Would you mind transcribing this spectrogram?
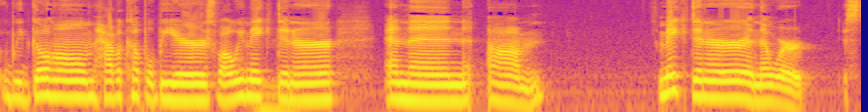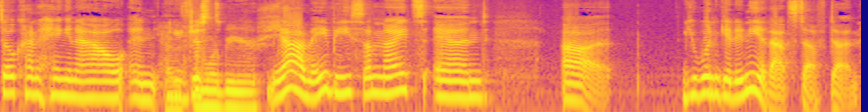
we'd go home, have a couple beers while we make mm-hmm. dinner, and then um, make dinner, and then we're still kind of hanging out, and have you just more beers yeah, maybe some nights, and uh, you wouldn't get any of that stuff done.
